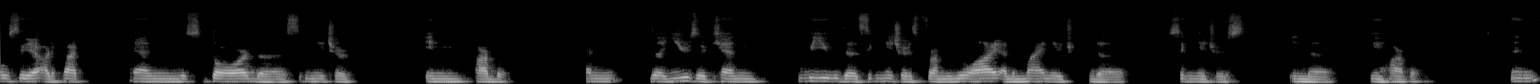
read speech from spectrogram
OCI artifact and store the signature in Harbor. And the user can view the signatures from the UI and manage the signatures in the in Harbor. And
